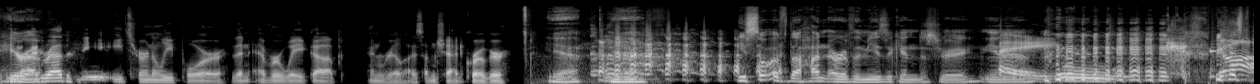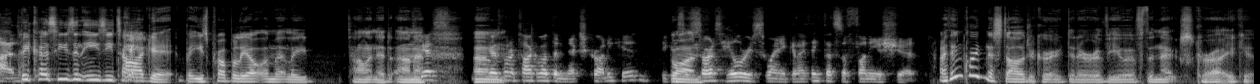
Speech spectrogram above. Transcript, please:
Hero. I'd rather be eternally poor than ever wake up and realize I'm Chad Kroeger. Yeah, yeah. He's sort of the hunter of the music industry. You know? Hey. because God. because he's an easy target, but he's probably ultimately talented. I don't You know. guys, you guys Um, want to talk about the next Karate Kid? Because Go it on. stars Hilary Swank, and I think that's the funniest shit. I think like Nostalgia Critic did a review of the next Karate Kid.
